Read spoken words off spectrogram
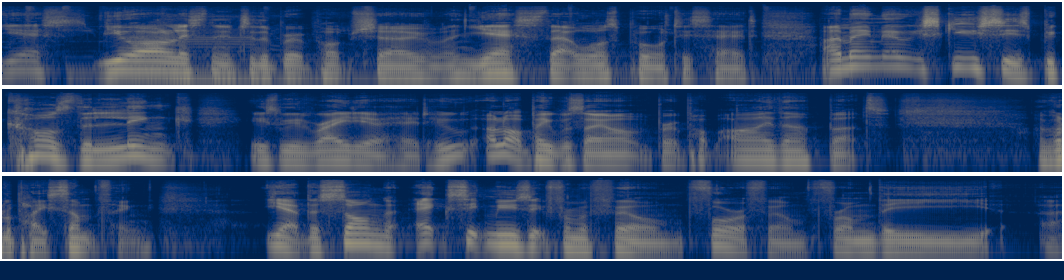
Yes, you are listening to the Britpop show, and yes, that was Portishead. I make no excuses because the link is with Radiohead, who a lot of people say aren't Britpop either, but I've got to play something. Yeah, the song Exit Music from a Film, for a film, from the uh,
